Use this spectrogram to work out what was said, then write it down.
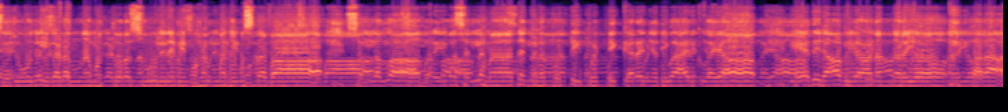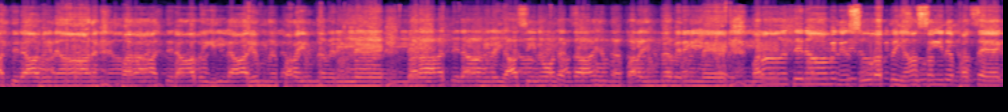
സുജൂദിൽ കടന്ന് മുത്ത് റസൂൽ നബി മുഹമ്മദ് മുസ്തഫ സല്ലല്ലാഹു അലൈഹി വസല്ലമ തങ്ങളെ പൊട്ടി പൊട്ടി കരഞ്ഞു ദ്വാരിക്കുകയാ. ഏത് രാവിലാണെന്നറിയോ? പറാത്ത് രാവിലാണ് ഇല്ല എന്ന് പറയുന്നവരില്ലേ? പറാത്തിരാവിലെ യാസീനോദണ്ട എന്ന് പറയുന്നവരില്ലേ? പറാത്ത് സൂറത്ത് യാസീന് പ്രത്യേക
